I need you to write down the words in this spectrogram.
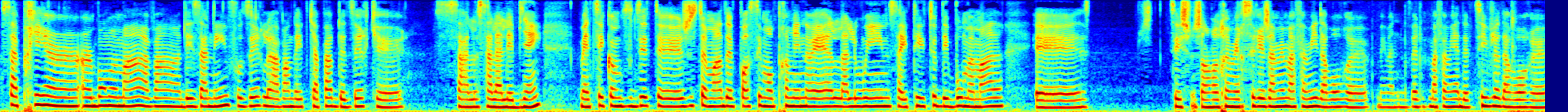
Ça a pris un, bon moment avant des années, il faut dire, là, avant d'être capable de dire que ça, ça allait bien. Mais tu sais, comme vous dites, euh, justement, de passer mon premier Noël, Halloween, ça a été tous des beaux moments. Euh, j'en remercierai jamais ma famille d'avoir euh, ma nouvelle ma famille adoptive d'avoir euh,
